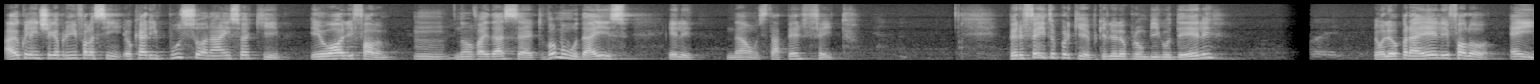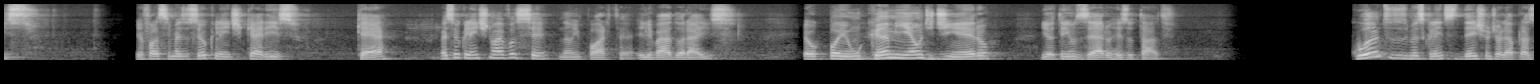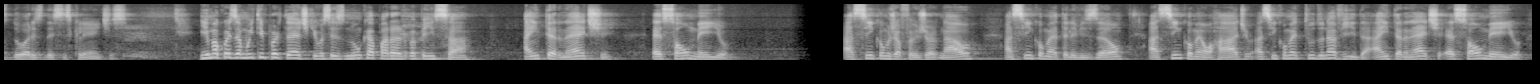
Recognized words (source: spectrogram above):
Aí o cliente chega para mim e fala assim: Eu quero impulsionar isso aqui. Eu olho e falo: Hum, não vai dar certo. Vamos mudar isso? Ele: Não, está perfeito. Perfeito por quê? Porque ele olhou para o umbigo dele, olhou para ele e falou: É isso. Eu falo assim, mas o seu cliente quer isso? Quer. Mas seu cliente não é você. Não importa, ele vai adorar isso. Eu ponho um caminhão de dinheiro e eu tenho zero resultado. Quantos dos meus clientes deixam de olhar para as dores desses clientes? E uma coisa muito importante que vocês nunca pararam para pensar: a internet é só um meio. Assim como já foi o jornal, assim como é a televisão, assim como é o rádio, assim como é tudo na vida. A internet é só um meio.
